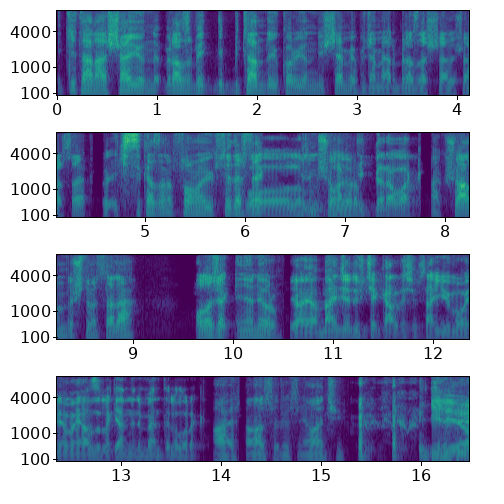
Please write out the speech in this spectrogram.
iki tane aşağı yönlü biraz bekleyip bir tane de yukarı yönlü işlem yapacağım eğer biraz aşağı düşerse. Böyle ikisi kazanıp sonra yükselirse Oğlum bilmiş oluyorum. taktiklere bak. Bak şu an düştü mesela. Olacak inanıyorum. Ya ya bence düşecek kardeşim. Sen Yumi oynamaya hazırla kendini mental olarak. Hayır. Yalan söylüyorsun yalancı. Geliyor.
